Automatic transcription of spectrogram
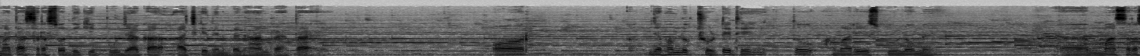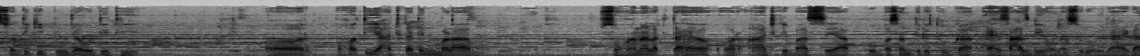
माता सरस्वती की पूजा का आज के दिन विधान रहता है। और जब हम लोग छोटे थे तो हमारे स्कूलों में माँ सरस्वती की पूजा होती थी। और बहुत ही आज का दिन बड़ा सुहाना लगता है और आज के बाद से आपको बसंत ऋतु का एहसास भी होना शुरू हो जाएगा।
